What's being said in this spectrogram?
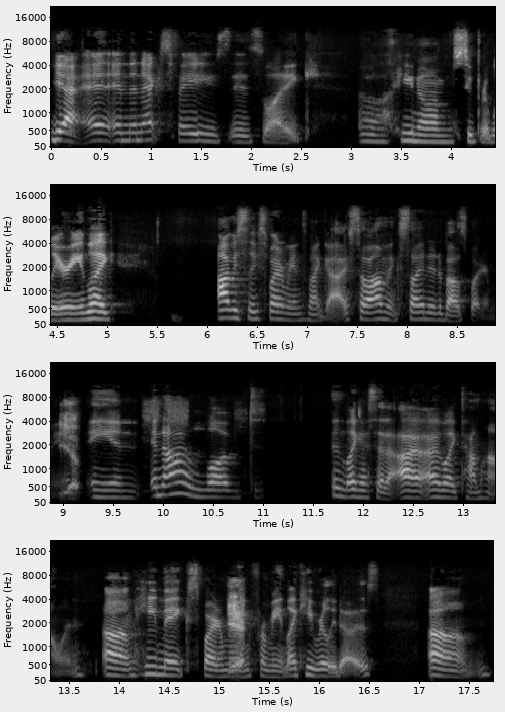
yeah, and, and the next phase is like, uh, you know, I'm super leery. Like, obviously, Spider Man's my guy, so I'm excited about Spider Man. Yep. And and I loved, and like I said, I I like Tom Holland. Um, he makes Spider Man yeah. for me, like he really does. Um,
